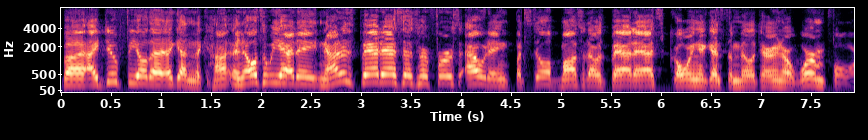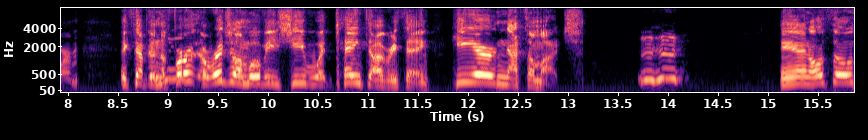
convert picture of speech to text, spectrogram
But I do feel that again, the con- and also we had a not as badass as her first outing, but still a monster that was badass going against the military in her worm form. Except in mm-hmm. the first original movie, she would tank everything. Here, not so much. Mm-hmm. And also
